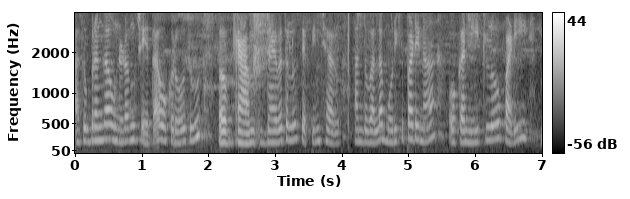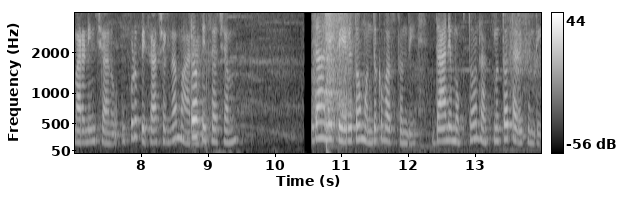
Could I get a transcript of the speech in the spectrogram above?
అశుభ్రంగా ఉండడం చేత ఒకరోజు బ్రాహ్మ దేవతలు శపించారు. అందువల్ల మురికిపడిన ఒక నీటిలో పడి మరణించాను. ఇప్పుడు పిశాచంగా మారో పిశాచం అనే పేరుతో ముందుకు వస్తుంది. దాని ముఖం రత్నంతో తడిసింది.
